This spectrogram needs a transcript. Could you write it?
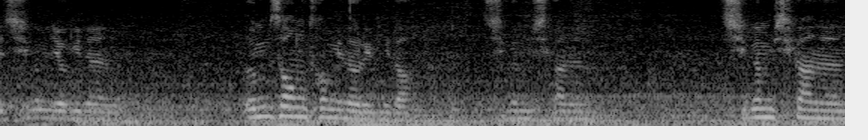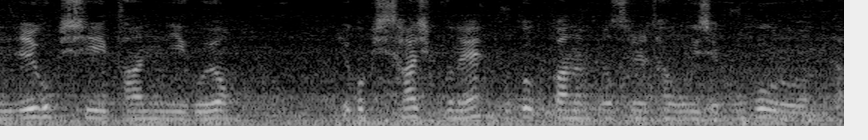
네, 지금 여기는 음성 터미널입니다. 지금 시간은 지금 시간은 7시 반이고요. 7시 40분에 무급 가는 버스를 타고 이제 무고로 갑니다.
